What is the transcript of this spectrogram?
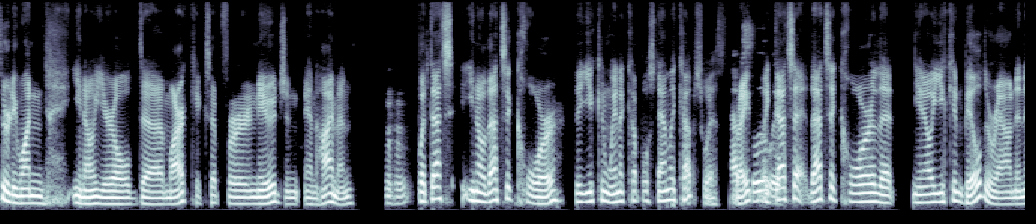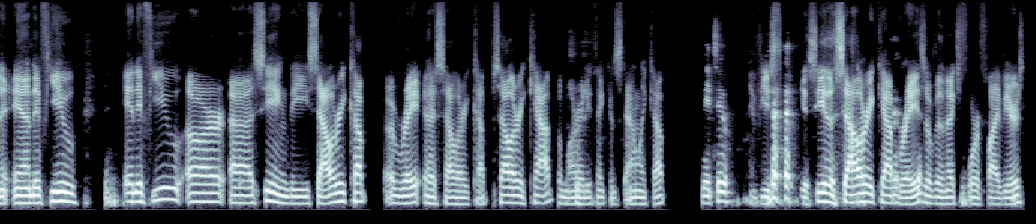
31, you know, year old uh, mark, except for Nuge and, and Hyman. Mm-hmm. But that's you know that's a core that you can win a couple Stanley Cups with, right? Like that's a that's a core that you know you can build around, and and if you and if you are uh, seeing the salary cup uh, rate, uh, salary cup, salary cap, I'm already thinking Stanley Cup Me too. if you if you see the salary cap raise over the next four or five years,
